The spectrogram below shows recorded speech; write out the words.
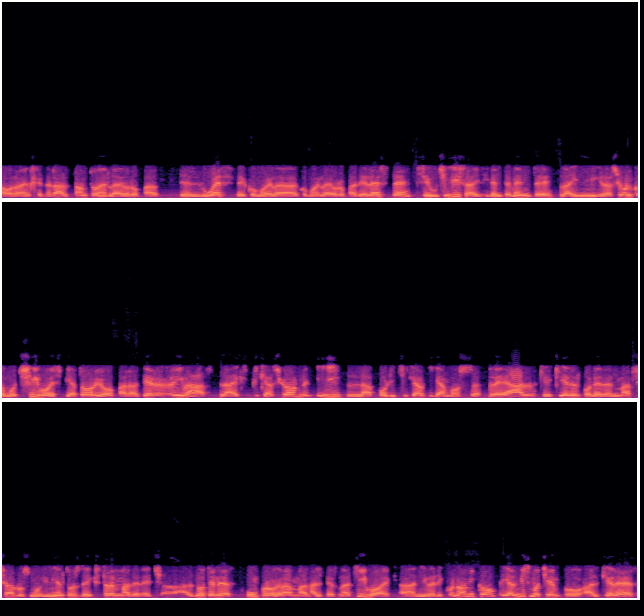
ahora en general, tanto en la Europa del oeste como en, la, como en la Europa del Este, se utiliza evidentemente la inmigración como chivo expiatorio para derribar la explicación y la política, digamos, real que quieren poner en marcha los movimientos de extrema derecha. Al no tener un programa alternativo a, a nivel económico y al mismo tiempo al querer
